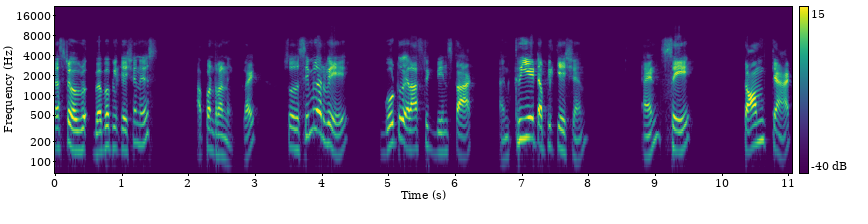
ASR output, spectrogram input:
test web application is up and running, right? So the similar way, go to Elastic Beanstalk and create application and say Tomcat.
